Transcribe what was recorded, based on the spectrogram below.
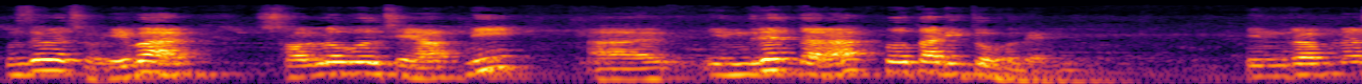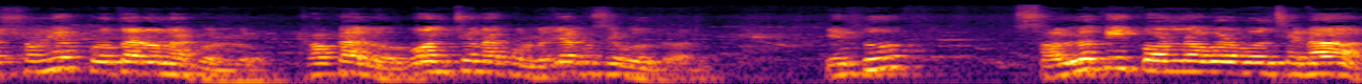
বুঝতে পেরেছ? এবার শল্য বলছে, আপনি ইন্দ্রের দ্বারা প্রতারিত হলেন। ইন্দ্র আপনার সঙ্গে প্রতারণা করল, ঠকালো, বঞ্চনা করল, যা খুশি বলতে পারো। কিন্তু শল্যকেই কর্ণ আবার বলছে, না,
